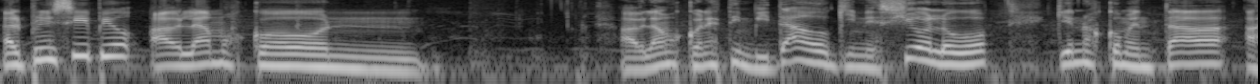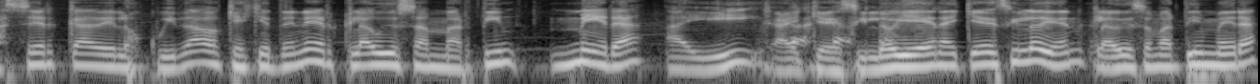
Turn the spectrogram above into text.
Al principio hablamos con hablamos con este invitado, kinesiólogo, quien nos comentaba acerca de los cuidados que hay que tener. Claudio San Martín Mera, ahí hay que decirlo bien, hay que decirlo bien. Claudio San Martín Mera,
